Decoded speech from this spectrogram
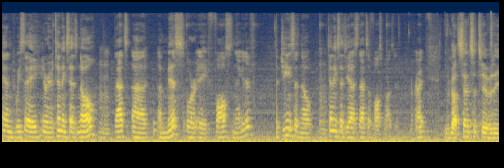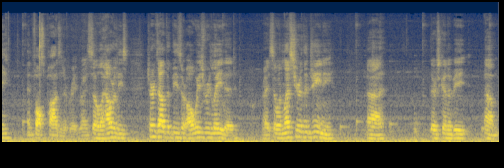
and we say, you know, your attending says no, Mhm. that's a, a miss or a false negative. The genie says no, Mhm. attending says yes, that's a false positive, Okay. right? We've got sensitivity and false positive rate, right? So how are these? Turns out that these are always related, right? So unless you're the genie, uh, there's going to be um,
